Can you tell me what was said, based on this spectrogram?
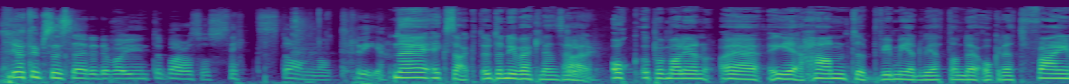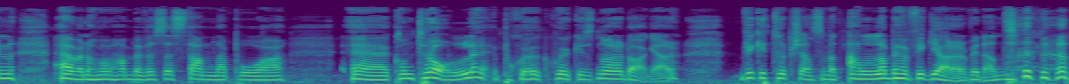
Jag tänkte precis säga det, det var ju inte bara så 16 och 3. Nej exakt, utan det är verkligen så här. Eller? Och uppenbarligen eh, är han typ vid medvetande och rätt fine, även om han behöver stanna på eh, kontroll på sjuk- sjukhuset några dagar. Vilket typ känns som att alla behöver fick göra det vid den tiden.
